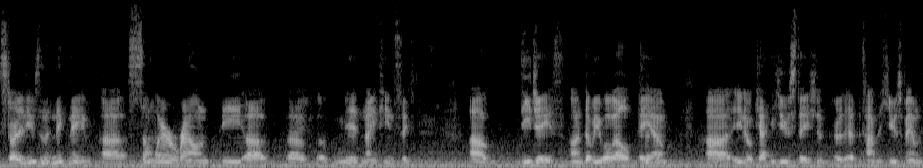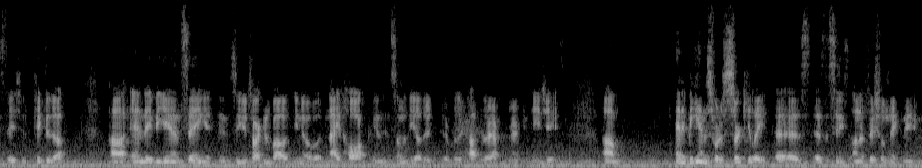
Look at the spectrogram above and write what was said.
started using the nickname uh, somewhere around the uh, uh, uh mid 1960s. Uh, DJs on WOL AM uh, you know, Cathy Hughes station, or at the time the Hughes family station, picked it up. Uh, and they began saying it. And so you're talking about, you know, Nighthawk and, and some of the other really popular African American DJs. Um, and it began to sort of circulate as, as the city's unofficial nickname.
